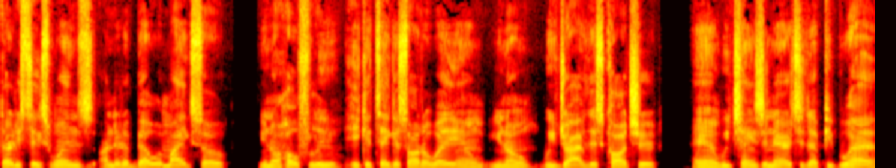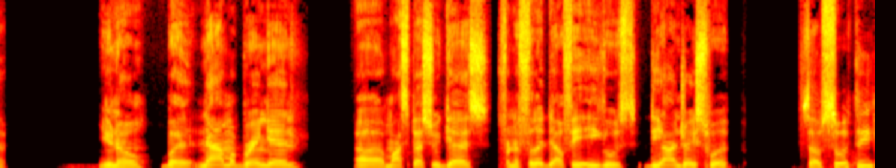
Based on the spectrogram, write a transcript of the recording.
36 wins under the belt with Mike. So, you know, hopefully he could take us all the way and, you know, we drive this culture and we change the narrative that people have, you know? But now I'm going to bring in uh, my special guest from the Philadelphia Eagles, D'Andre Swift. What's up, Swifty?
